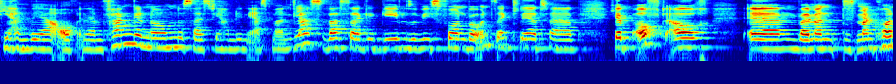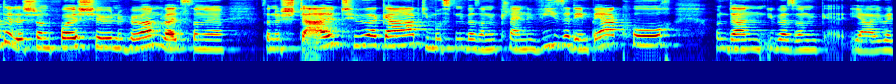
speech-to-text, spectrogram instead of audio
die haben wir ja auch in Empfang genommen. Das heißt, wir haben denen erstmal ein Glas Wasser gegeben, so wie ich es vorhin bei uns erklärt habe. Ich habe oft auch, ähm, weil man, das, man konnte das schon voll schön hören, weil es so eine, so eine Stahltür gab. Die mussten über so eine kleine Wiese den Berg hoch und dann über so ein, ja, über,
